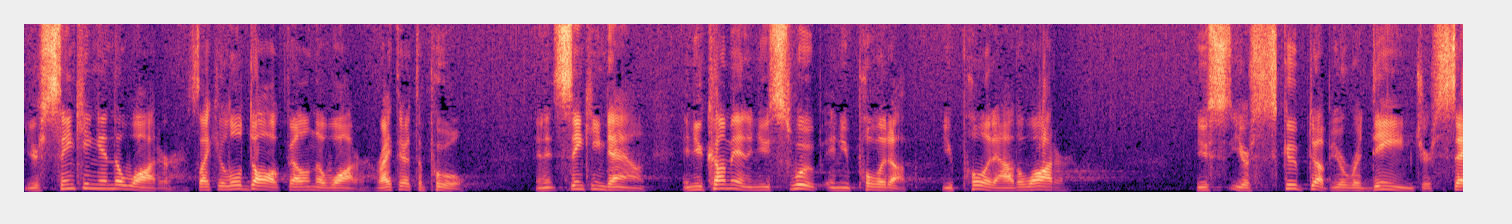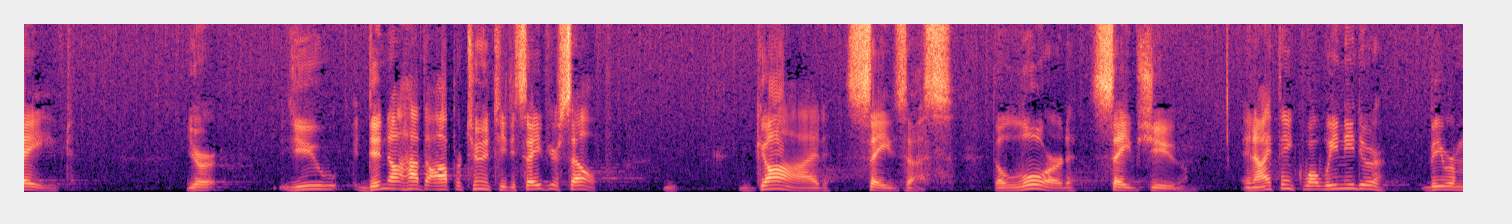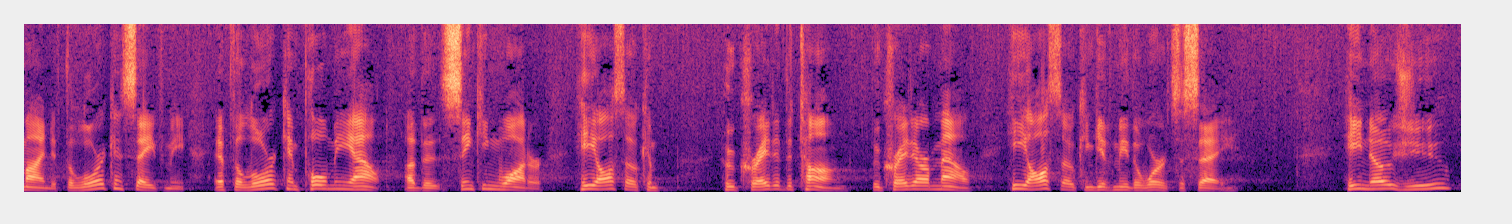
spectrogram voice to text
You're sinking in the water. It's like your little dog fell in the water right there at the pool, and it's sinking down. And you come in and you swoop and you pull it up. You pull it out of the water. You, you're scooped up. You're redeemed. You're saved. You're, you did not have the opportunity to save yourself. God saves us. The Lord saves you. And I think what we need to be reminded if the Lord can save me, if the Lord can pull me out of the sinking water, He also can, who created the tongue, who created our mouth, He also can give me the words to say. He knows you,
